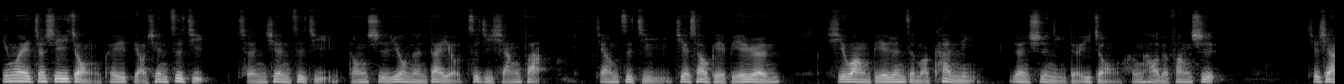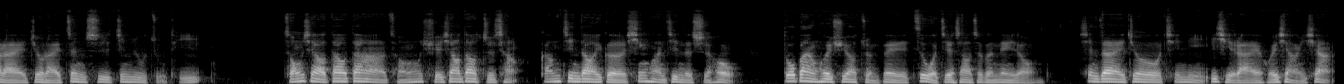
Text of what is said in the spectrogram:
因为这是一种可以表现自己、呈现自己，同时又能带有自己想法，将自己介绍给别人。希望别人怎么看你、认识你的一种很好的方式。接下来就来正式进入主题。从小到大，从学校到职场，刚进到一个新环境的时候，多半会需要准备自我介绍这个内容。现在就请你一起来回想一下，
